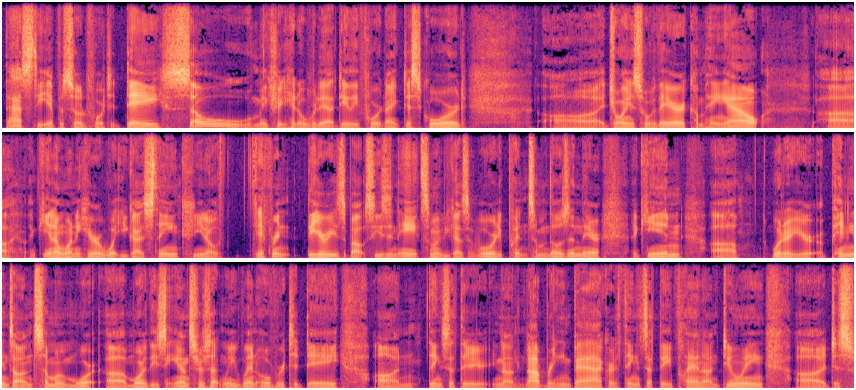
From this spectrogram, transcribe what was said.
that's the episode for today. So make sure you head over to that daily Fortnite Discord. Uh, join us over there. Come hang out. Uh, again, I want to hear what you guys think. You know, different theories about season eight. Some of you guys have already put some of those in there. Again, uh, what are your opinions on some of more uh, more of these answers that we went over today on things that they're you know, not bringing back or things that they plan on doing? Uh, just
